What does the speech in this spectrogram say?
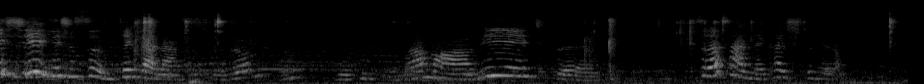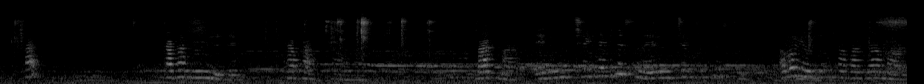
yeşil yaşasın. Tekrardan seçiyorum. Ben mavi çıktı. Sıra sende karıştırıyorum. Kapat. Kapatmayacak. Kapat. Bakma. Elini çekebilirsin, elini çekebilirsin. Ama gözünü kapatman.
